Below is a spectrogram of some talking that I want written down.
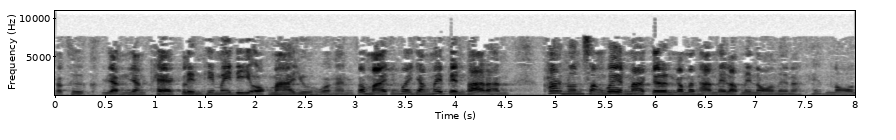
ก็คือยังยังแผ่กลิ่นที่ไม่ดีออกมาอยู่ว่างั้น ก็หมายถึงว่ายังไม่เป็นพระอรหันต์พระนนสังเวชมากเจริญกรรมฐานไม่หลับไม่นอนเลยนะเทพนอน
